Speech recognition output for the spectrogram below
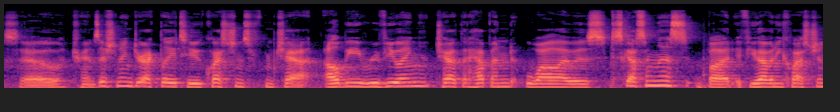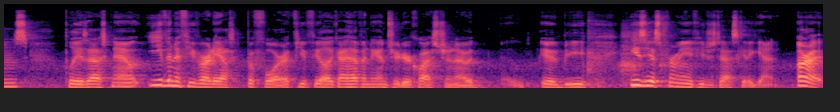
So, transitioning directly to questions from chat. I'll be reviewing chat that happened while I was discussing this, but if you have any questions, please ask now. Even if you've already asked before, if you feel like I haven't answered your question, I would it would be easiest for me if you just ask it again. All right,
